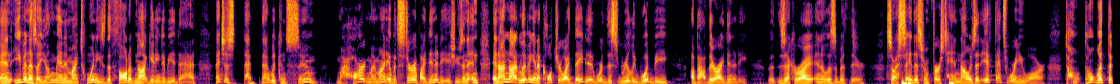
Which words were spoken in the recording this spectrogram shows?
and even as a young man in my 20s, the thought of not getting to be a dad, that just, that, that would consume my heart and my mind. It would stir up identity issues. And, and, and I'm not living in a culture like they did where this really would be about their identity. Uh, Zechariah and Elizabeth there. So I say this from firsthand knowledge that if that's where you are, don't, don't let the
